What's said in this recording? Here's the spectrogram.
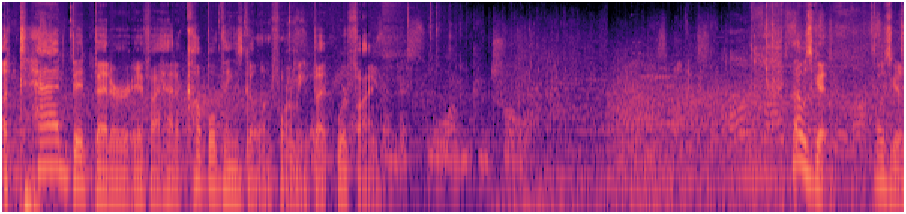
a tad bit better if I had a couple things going for me. But we're fine. That was good. That was good.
